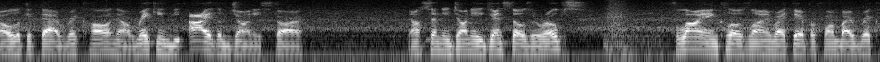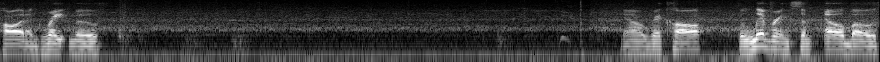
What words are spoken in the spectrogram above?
Oh, look at that. Rick Hall now raking the eyes of Johnny Star. Now sending Johnny against those ropes. Flying clothesline right there performed by Rick Hall and a great move. Now Rick Hall delivering some elbows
